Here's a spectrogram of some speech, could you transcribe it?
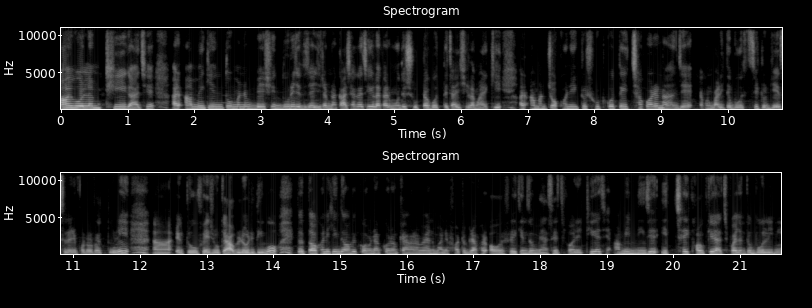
আমি বললাম, ঠিক আছে। আর আমি কিন্তু মানে বেশি দূরে যেতে চাইছিলাম না, কাছাকাছি এলাকার মধ্যে শ্যুটটা করতে চাইছিলাম আর কি। আর আমার যখনই একটু শ্যুট করতে ইচ্ছা করে না যে, এখন বাড়িতে বসছি, একটু ডিএসএলআর ফটোটা তুলি একটু ফেসবুকে আপলোড দিব। তো তখনই কিন্তু আমাকে কোনো না কোনো ক্যামেরাম্যান মানে ফটোগ্রাফার অবশ্যই কিন্তু মেসেজ করে, ঠিক আছে, আমি নিজের ইচ্ছাই কাউকে আজ পর্যন্ত বলিনি,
